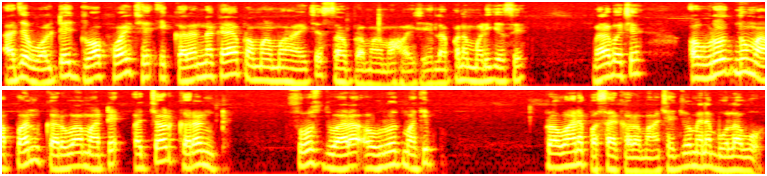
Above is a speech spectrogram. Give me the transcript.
પડેગા આજે વોલ્ટેજ ડ્રોપ હોય છે એ કરંટના કયા પ્રમાણમાં હોય છે સપ્રમાણમાં હોય છે એટલે આપણને મળી જશે બરાબર છે અવરોધનું માપન કરવા માટે અચળ કરંટ सोर्स द्वारा अवरोध में प्रवाह ने पसार कर जो मैंने बोला वो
